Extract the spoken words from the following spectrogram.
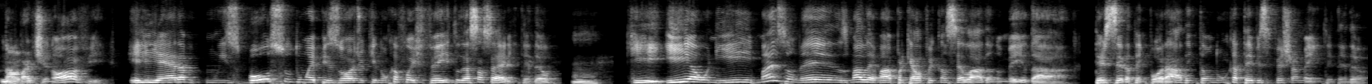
na parte 9, ele era um esboço de um episódio que nunca foi feito dessa série, entendeu? Hum. Que ia unir mais ou menos Malemar, porque ela foi cancelada no meio da terceira temporada, então nunca teve esse fechamento, entendeu?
